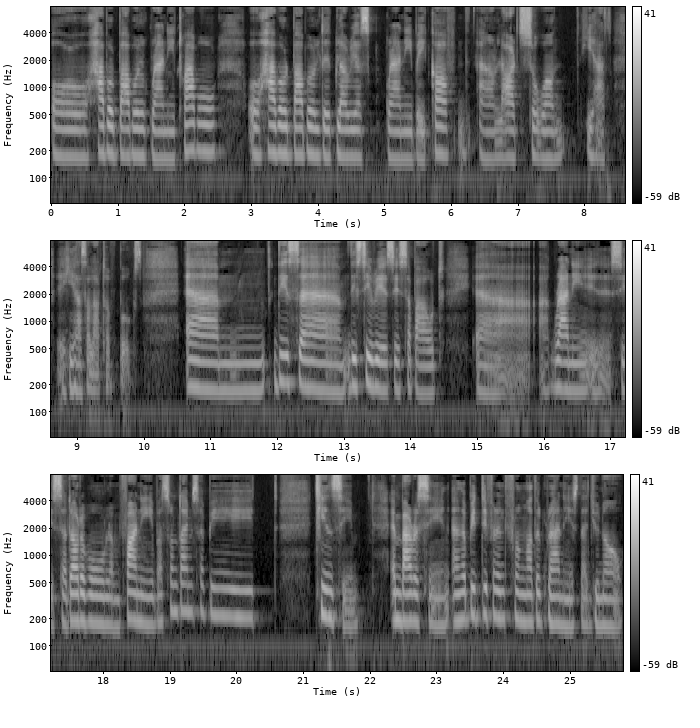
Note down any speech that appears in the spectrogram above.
or Hubble Bubble Granny Trouble, or Hubble Bubble the Glorious Granny Bake Off, and large so on. He has he has a lot of books. Um, this uh, this series is about uh, a granny. She's adorable and funny, but sometimes a bit teensy, embarrassing, and a bit different from other grannies that you know.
